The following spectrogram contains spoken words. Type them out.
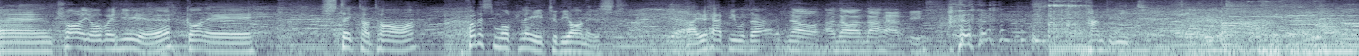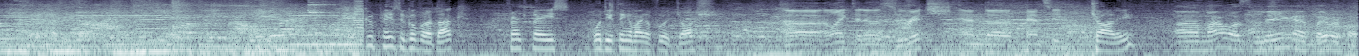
and Charlie over here got a steak tartare. Quite a small plate to be honest. Are you happy with that? No, I know I'm not happy. Time to eat. Good place to go for a duck. French place. What do you think about your food, Josh? Uh, I liked it. It was rich and uh, fancy. Charlie? Uh, mine was lean and flavorful.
